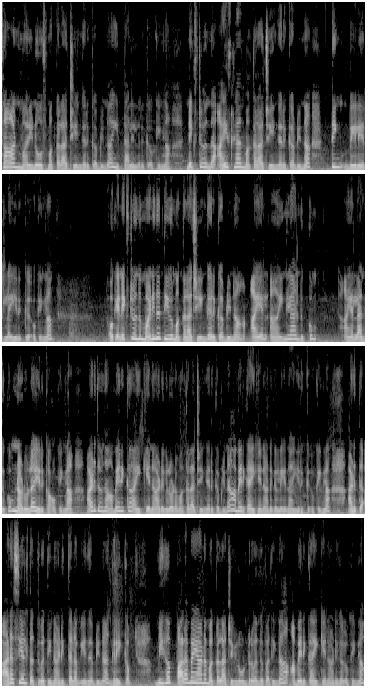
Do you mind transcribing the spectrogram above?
சான் மரினோஸ் மக்களாட்சி எங்கே இருக்குது அப்படின்னா இத்தாலியில் இருக்குது ஓகேங்களா? நெக்ஸ்ட்டு வந்து ஐஸ்லாந்து மக்களாட்சி எங்கே இருக்குது அப்படின்னா திங் வேலியரில் இருக்குது ஓகேங்களா? ஓகே நெக்ஸ்ட் வந்து மனித தீவு மக்களாட்சி எங்கே இருக்குது அப்படின்னா அயல் இங்கிலாந்துக்கும் அயர்லாந்துக்கும் நடுவில் இருக்கா ஓகேங்களா? அடுத்து வந்து அமெரிக்கா ஐக்கிய நாடுகளோட மக்களாட்சி எங்கே இருக்குது அப்படின்னா அமெரிக்கா ஐக்கிய நாடுகள்லேயே தான் இருக்குது ஓகேங்களா? அடுத்து அரசியல் தத்துவத்தின் அடித்தளம் எது அப்படின்னா கிரேக்கம். மிக பழமையான மக்களாட்சிகள் ஒன்று வந்து பார்த்திங்கன்னா அமெரிக்கா ஐக்கிய நாடுகள் ஓகேங்களா?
